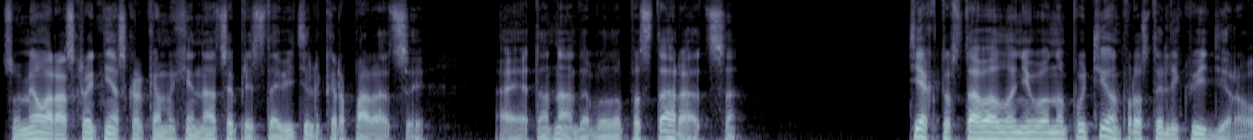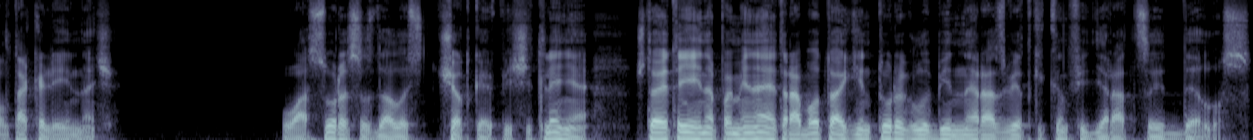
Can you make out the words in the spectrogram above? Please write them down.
Сумел раскрыть несколько махинаций представителей корпорации, а это надо было постараться. Тех, кто вставал у него на пути, он просто ликвидировал, так или иначе. У Асура создалось четкое впечатление, что это ей напоминает работу агентуры глубинной разведки конфедерации «Делус».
